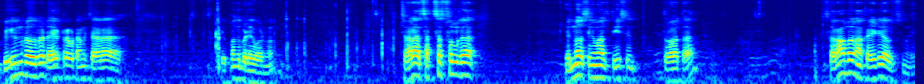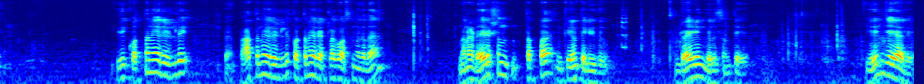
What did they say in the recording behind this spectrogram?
బిగినింగ్ రోజుల్లో డైరెక్టర్ అవ్వడానికి చాలా ఇబ్బంది పడేవాడు చాలా సక్సెస్ఫుల్గా ఎన్నో సినిమాలు తీసిన తర్వాత సగంలో నాకు ఐడియా వచ్చింది. ఇది కొత్త నీరు వెళ్ళి పాత నీరు వెళ్ళి కొత్త నీరు ఎట్లాగో వస్తుంది కదా. మనకు డైరెక్షన్ తప్ప ఇంకేం తెలియదు డ్రైవింగ్ తెలుసు అంతే. ఏం చేయాలి?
